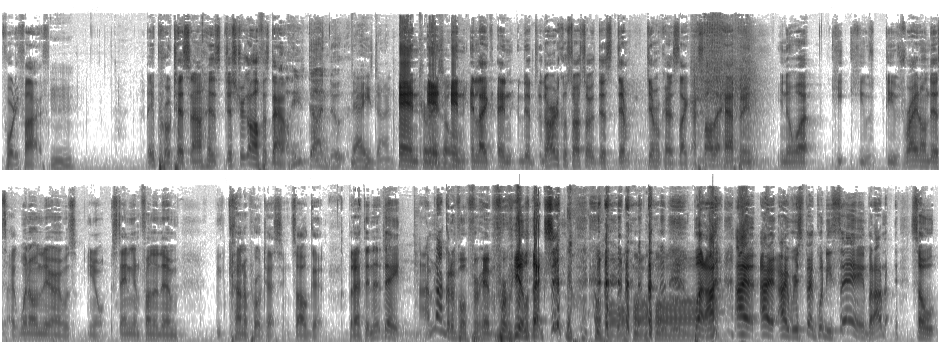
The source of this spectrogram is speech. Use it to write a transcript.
45. Mm-hmm. They protesting out his district office down. oh, he's done, dude. Yeah, he's done. and and, over. and and like and the, the article starts with this Dem- Democrat is like I saw that happening. You know what? He he was he was right on this. I went on there and was you know standing in front of them, kind of protesting. It's all good. But at the end of the day, I'm not going to vote for him for reelection. but I, I, I, I respect what he's saying. But I'm so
